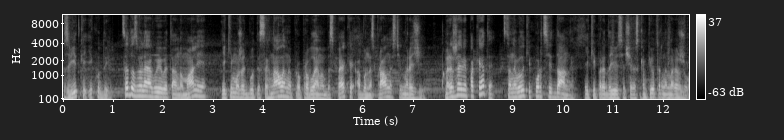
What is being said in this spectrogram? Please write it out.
звідки і куди. Це дозволяє виявити аномалії, які можуть бути сигналами про проблеми безпеки або несправності в мережі. Мережеві пакети це невеликі порції даних, які передаються через комп'ютерну мережу.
